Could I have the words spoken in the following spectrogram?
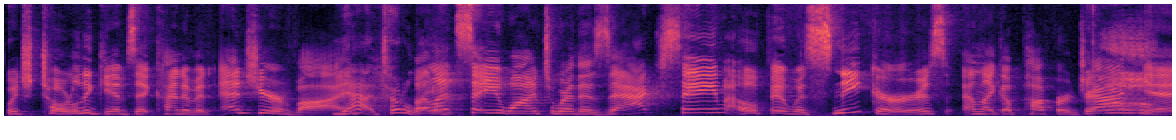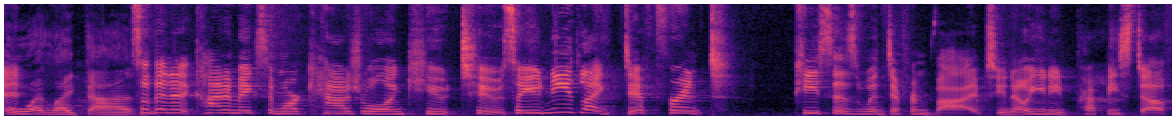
which totally gives it kind of an edgier vibe. Yeah, totally. But let's say you wanted to wear the exact same outfit with sneakers and like a puffer jacket. oh, I like that. So then it kind of makes it more casual and cute too. So you need like different pieces with different vibes. You know, you need preppy stuff,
